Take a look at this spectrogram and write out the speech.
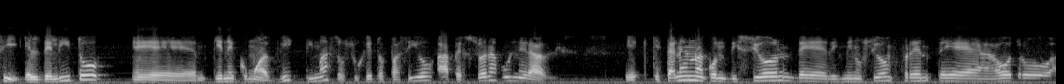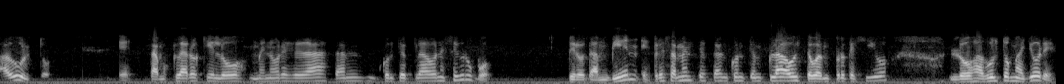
Sí, el delito eh, tiene como a víctimas o sujetos pasivos a personas vulnerables eh, que están en una condición de disminución frente a otro adulto. estamos claros que los menores de edad están contemplados en ese grupo pero también expresamente están contemplados y están protegidos los adultos mayores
